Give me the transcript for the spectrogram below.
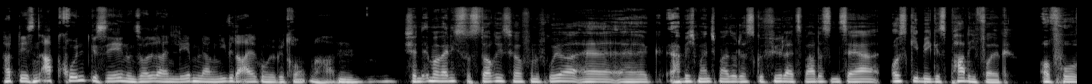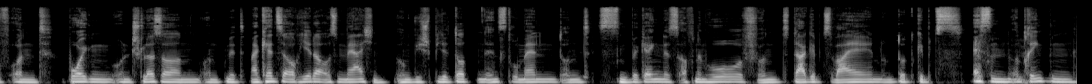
hat diesen Abgrund gesehen und soll sein Leben lang nie wieder Alkohol getrunken haben. Mhm. Ich finde immer, wenn ich so Stories höre von früher, äh, äh, habe ich manchmal so das Gefühl, als war das ein sehr ausgiebiges Partyvolk auf Hof und Burgen und Schlössern und mit, man kennt es ja auch jeder aus dem Märchen. Irgendwie spielt dort ein Instrument und es ist ein Begängnis auf einem Hof und da gibt's Wein und dort gibt's Essen und Trinken.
